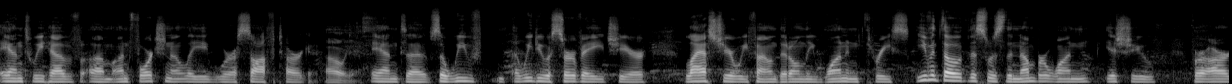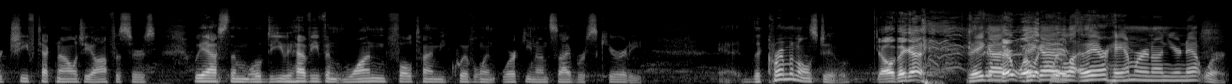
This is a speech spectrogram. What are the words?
and we have, um, unfortunately, we're a soft target. Oh, yes. And uh, so we've uh, we do a survey each year. Last year we found that only one in three, even though this was the number one issue for our chief technology officers, we asked them, well, do you have even one full-time equivalent working on cybersecurity? Uh, The criminals do. Oh, they got. They got. They're well they got. a equipped. lo- They are hammering on your network.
